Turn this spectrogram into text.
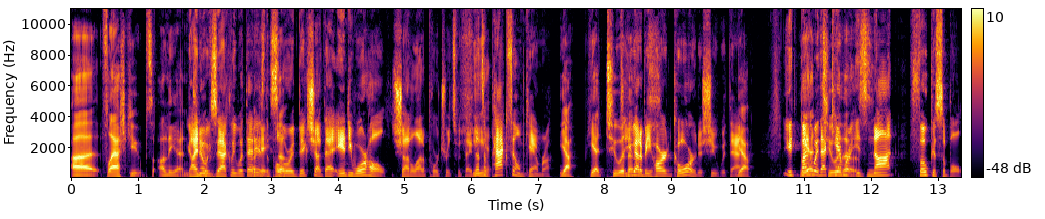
uh flash cubes on the end. I know exactly what that is. Okay, The so- Polaroid Big Shot. That Andy Warhol shot a lot of portraits with that. That's a pack film camera. Yeah, he had two So of them. you got to be hardcore to shoot with that. Yeah. It, by He the way, that camera is not focusable.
